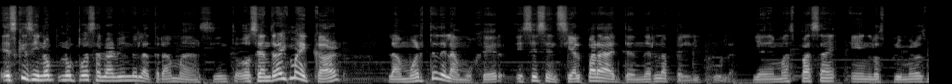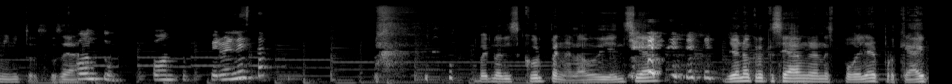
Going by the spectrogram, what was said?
es que si no, no puedes hablar bien de la trama, siento. O sea, en Drive My Car, la muerte de la mujer es esencial para entender la película. Y además pasa en los primeros minutos. O sea. Pon tú, pon tú. Pero en esta. bueno, disculpen a la audiencia. Yo no creo que sea un gran spoiler porque hay,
